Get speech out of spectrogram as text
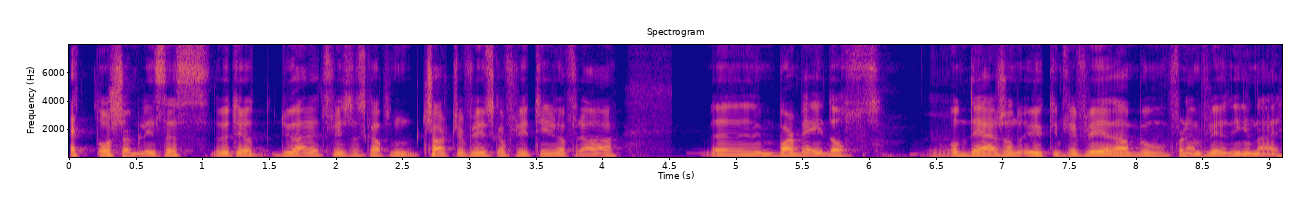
Ett års subleases. Det betyr at du er et flyselskap som charterfly, skal fly til og fra eh, Barbados. Og det er sånn ukentlig fly. Jeg har behov for den flyvningen der.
